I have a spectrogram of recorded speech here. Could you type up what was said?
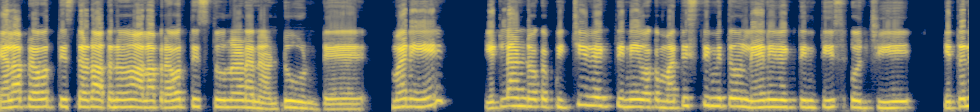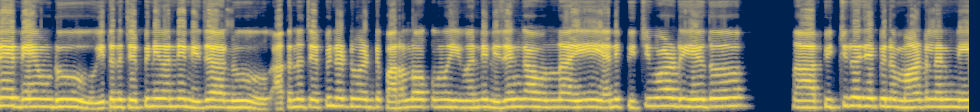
ఎలా ప్రవర్తిస్తాడో అతను అలా ప్రవర్తిస్తున్నాడని అంటూ ఉంటే, మరి ఇట్లాంటి ఒక పిచ్చి వ్యక్తిని, ఒక మతిస్థిమితం లేని వ్యక్తిని తీసుకొచ్చి ఇతనే దేవుడు. ఇతను చెప్పినవన్నీ నిజాలు. అతను చెప్పినటువంటి పరలోకము ఇవన్నీ నిజంగా ఉన్నాయి అని పిచ్చివాడు ఏదో ఆ పిచ్చిలో చెప్పిన మాటలన్నీ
